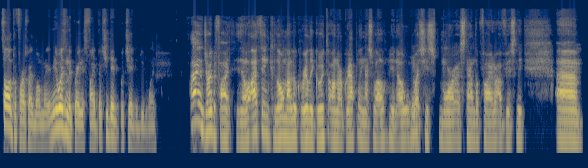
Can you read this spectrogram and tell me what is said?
solid performance by Loma. I mean, it wasn't the greatest fight, but she did what she had to do to win. I enjoyed the fight. You know, I think Loma looked really good on her grappling as well. You know, mm-hmm. but she's more a stand-up fighter, obviously. Um,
